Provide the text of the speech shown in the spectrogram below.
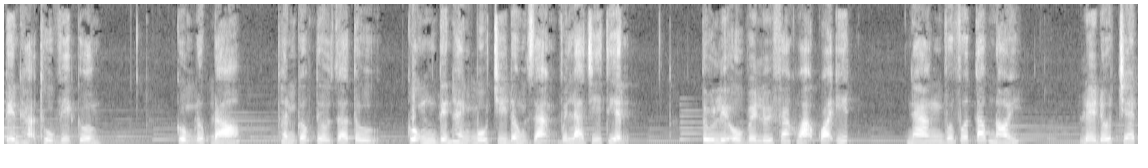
tiên hạ thủ vi cường. Cùng lúc đó, thần cốc tiểu gia tử cũng tiến hành bố trí đồng dạng với La Chí Thiện. Tư liệu về lưới phác họa quá ít, nàng vuốt vuốt tóc nói, Lê đốt chết,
